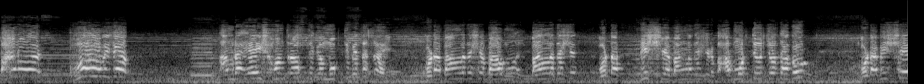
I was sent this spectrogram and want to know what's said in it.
বানোয়াট, ভুয়া অভিযোগ। আমরা এই সন্ত্রাস থেকে মুক্তি পেতে চাই। গোটা বাংলাদেশে বাংলাদেশের গোটা বিশ্বে বাংলাদেশের ভাবমূর্তি উজ্জ্বল থাকুক। গোটা বিশ্বে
